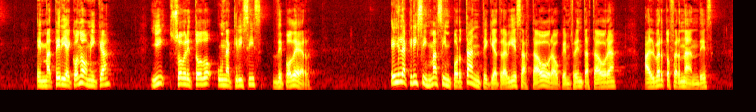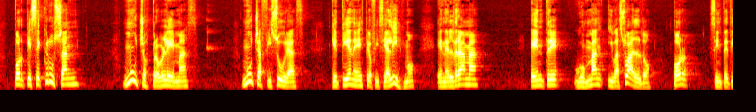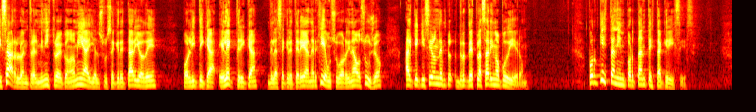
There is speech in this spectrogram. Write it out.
en materia económica y sobre todo una crisis de poder. Es la crisis más importante que atraviesa hasta ahora o que enfrenta hasta ahora Alberto Fernández, porque se cruzan muchos problemas, muchas fisuras que tiene este oficialismo en el drama entre Guzmán y Basualdo, por sintetizarlo, entre el ministro de Economía y el subsecretario de Política Eléctrica de la Secretaría de Energía, un subordinado suyo, al que quisieron desplazar y no pudieron. ¿Por qué es tan importante esta crisis?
